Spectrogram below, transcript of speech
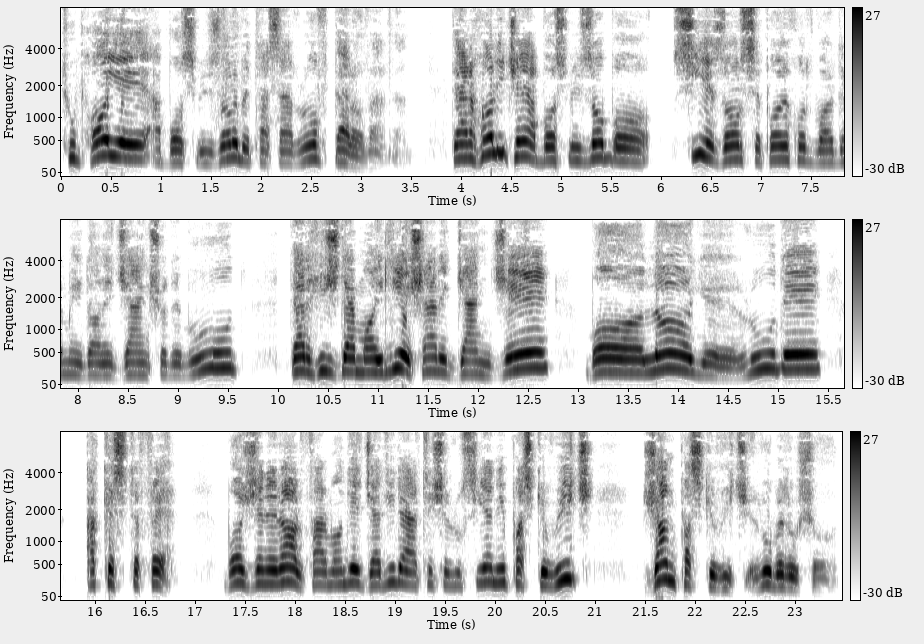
توپهای عباس میرزا را به تصرف درآوردند. در حالی که عباس میرزا با سی هزار سپاه خود وارد میدان جنگ شده بود در هیجده مایلی شهر گنجه بالای رود اکستفه با ژنرال فرمانده جدید ارتش روسیه یعنی پاسکویچ ژان پاسکویچ روبرو شد.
